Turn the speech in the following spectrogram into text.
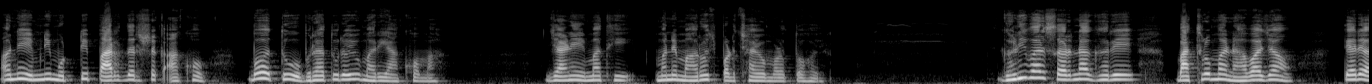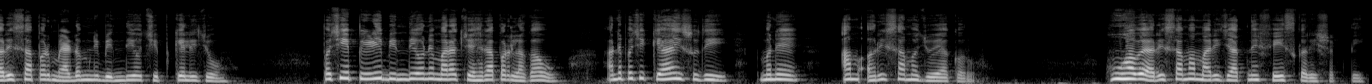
અને એમની મોટી પારદર્શક આંખો બધું ઉભરાતું રહ્યું મારી આંખોમાં. જાણે એમાંથી મને મારો જ પડછાયો મળતો હોય. ઘણીવાર સરના ઘરે બાથરૂમમાં નાહવા જાઉં, ત્યારે અરીસા પર મેડમની બિંદીઓ ચીપકેલી જોઉં. પછી એ પીળી બિંદીઓને મારા ચહેરા પર લગાવું અને પછી ક્યાંય સુધી મને આમ અરીસામાં જોયા કરું. હું હવે અરીસામાં મારી જાતને ફેસ કરી શકતી.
